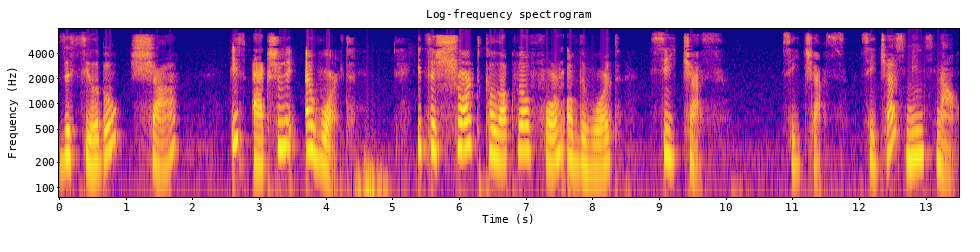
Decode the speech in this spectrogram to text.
the syllable sha is actually a word it's a short colloquial form of the word сейчас сейчас сейчас means now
